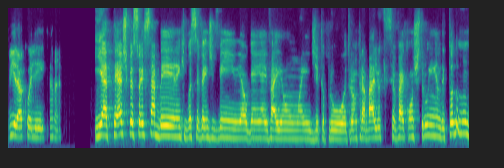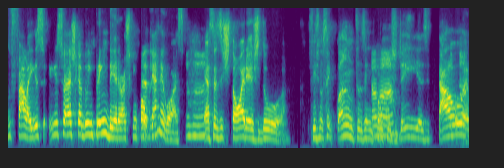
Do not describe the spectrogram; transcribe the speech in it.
vir a colheita, né? E até as pessoas saberem que você vende vinho e alguém aí vai um, aí indica para o outro. É um trabalho que você vai construindo e todo mundo fala isso. Isso eu acho que é do empreender, eu acho que em qualquer é do... negócio. Uhum. Essas histórias do fiz não sei quantos em uhum. poucos dias e tal. É,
